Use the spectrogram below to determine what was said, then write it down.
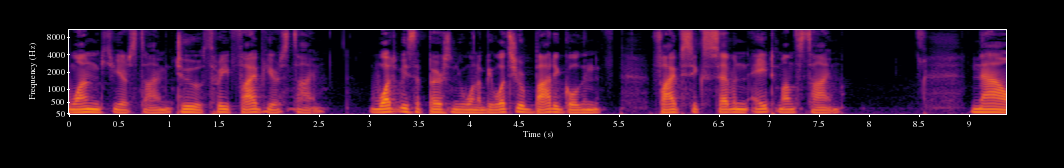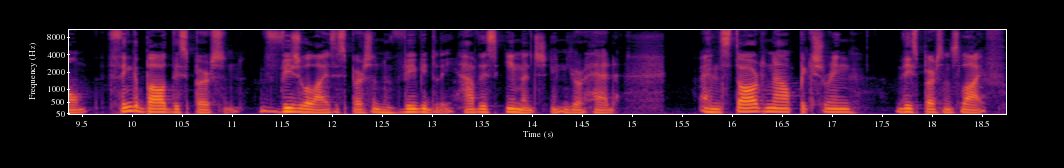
one year's time, two, three, five years' time. What is the person you want to be? What's your body goal in five, six, seven, eight months' time? Now, think about this person. Visualize this person vividly. Have this image in your head. And start now picturing this person's life.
